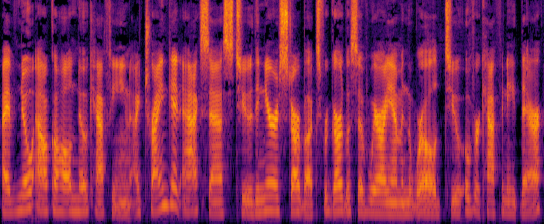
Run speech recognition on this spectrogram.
I have no alcohol, no caffeine. I try and get access to the nearest Starbucks, regardless of where I am in the world, to over caffeinate there.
